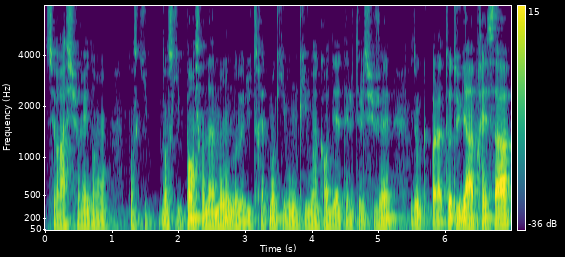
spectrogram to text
se rassurer dans, dans ce qu'ils qu'ils pensent en amont du traitement qu'ils vont, qu'ils vont accorder à tel ou tel sujet. Et donc voilà, toi tu viens après ça,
